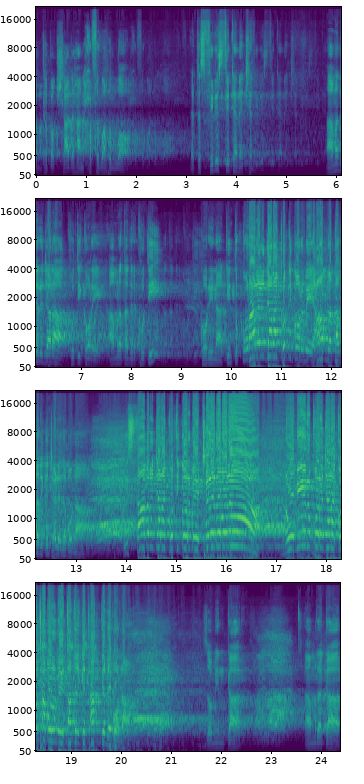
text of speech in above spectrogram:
অধ্যাপক শাহজাহান হাফিজাহুল্লাহ। একটা ফিরিস্তি টেনেছেন। আমাদের যারা ক্ষতি করে, আমরা তাদের ক্ষতি করি না। কিন্তু কোরআনের যারা ক্ষতি করবে, আমরা তাদেরকে ছেড়ে দেব না। ইসলামের যারা ক্ষতি করবে, ছেড়ে দেব না। নবীর উপরে যারা কথা বলবে, তাদেরকে থাকতে দেব না। জমিন কার? আমরা কার?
